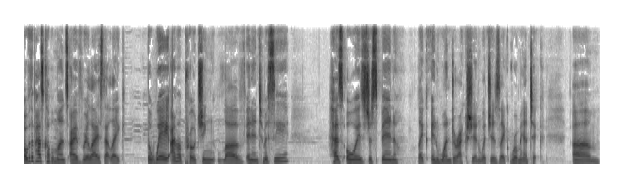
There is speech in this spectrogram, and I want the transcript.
over the past couple months, I've realized that, like, the way I'm approaching love and intimacy has always just been like in one direction, which is like romantic. Um,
